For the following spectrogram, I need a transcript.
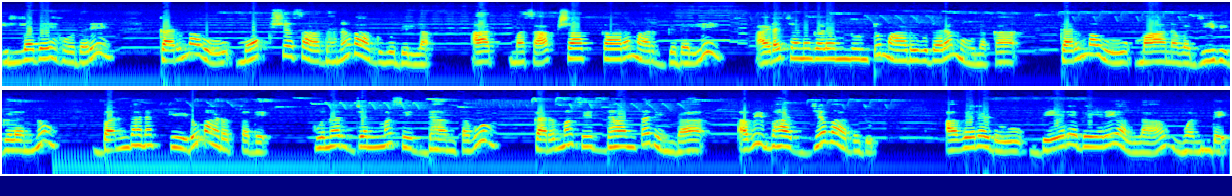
ಇಲ್ಲದೆ ಹೋದರೆ ಕರ್ಮವು ಮೋಕ್ಷ ಸಾಧನವಾಗುವುದಿಲ್ಲ. ಆತ್ಮ ಸಾಕ್ಷಾತ್ಕಾರ ಮಾರ್ಗದಲ್ಲಿ ಅಡಚಣೆಗಳನ್ನುಂಟು ಮಾಡುವುದರ ಮೂಲಕ ಕರ್ಮವು ಮಾನವ ಜೀವಿಗಳನ್ನು ಬಂಧನಕ್ಕೀಡು ಮಾಡುತ್ತದೆ. ಪುನರ್ಜನ್ಮ ಸಿದ್ಧಾಂತವು ಕರ್ಮ ಸಿದ್ಧಾಂತದಿಂದ ಅವಿಭಾಜ್ಯವಾದುದು. ಅವೆರಡು ಬೇರೆ ಬೇರೆ ಅಲ್ಲ, ಒಂದೇ.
